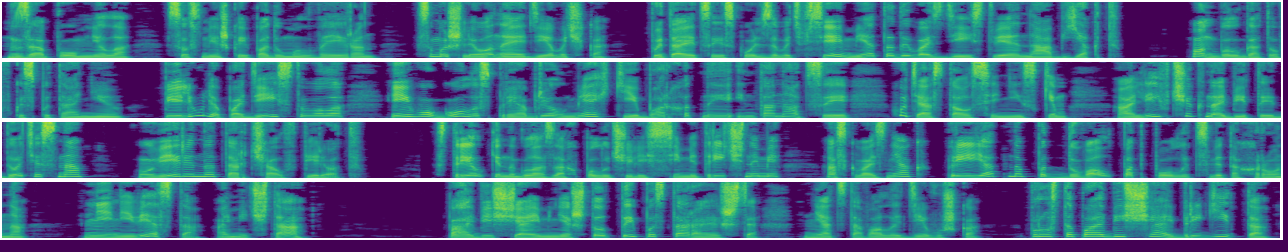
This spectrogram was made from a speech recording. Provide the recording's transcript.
«Запомнила», — с усмешкой подумал Вейрон. «Смышленая девочка» пытается использовать все методы воздействия на объект. Он был готов к испытанию. Пилюля подействовала, и его голос приобрел мягкие бархатные интонации, хоть и остался низким, а лифчик, набитый дотесна, уверенно торчал вперед. Стрелки на глазах получились симметричными, а сквозняк приятно поддувал под полы цветохрона. Не невеста, а мечта. «Пообещай мне, что ты постараешься», — не отставала девушка. «Просто пообещай, Бригитта».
